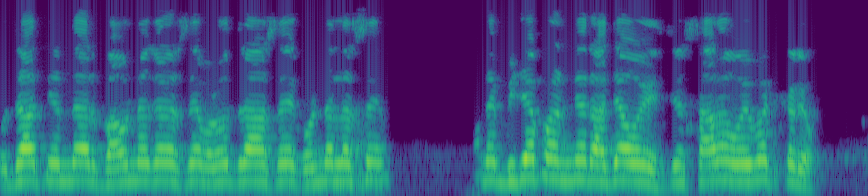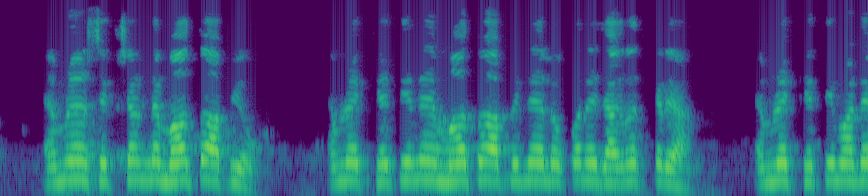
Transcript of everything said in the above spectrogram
ગુજરાતની અંદર ભાવનગર હશે, વડોદરા હશે, ગોંડલ હશે, અને બીજા પણ અન્ય રાજાઓએ જે સારો વહીવટ કર્યો, એમણે શિક્ષણને મહત્ત્વ આપ્યું. એમણે ખેતીને મહત્ત્વ આપીને લોકોને જાગૃત કર્યા. એમણે ખેતી માટે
